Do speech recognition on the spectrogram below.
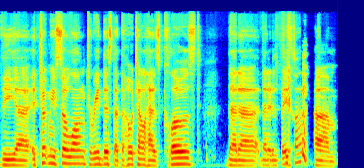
the uh, it took me so long to read this that the hotel has closed that uh that it is based on. Um,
